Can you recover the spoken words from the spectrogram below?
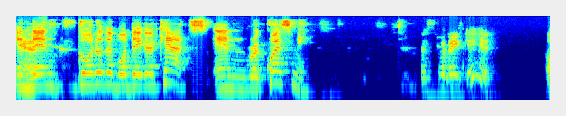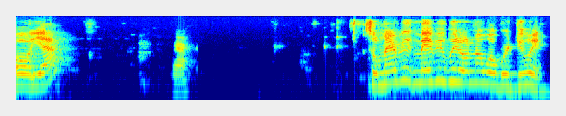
and Yes. then go to the Bodega Cats and request me. That's what I did. Oh yeah. Yeah. So maybe maybe we don't know what we're doing.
